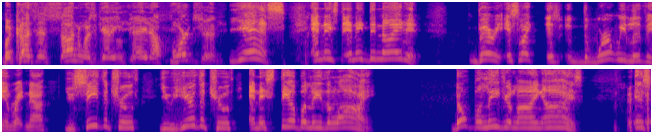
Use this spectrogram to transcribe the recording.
Because his son was getting paid a fortune. Yes, and they and they denied it. Barry, it's like it's the world we live in right now. You see the truth, you hear the truth, and they still believe the lie. Don't believe your lying eyes. It's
